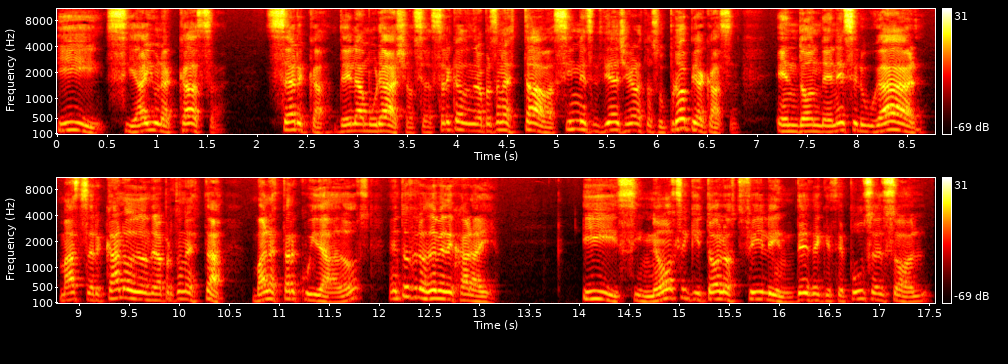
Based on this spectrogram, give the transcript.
Y si hay una casa cerca de la muralla, o sea, cerca donde la persona estaba, sin necesidad de llegar hasta su propia casa, en donde en ese lugar más cercano de donde la persona está van a estar cuidados, entonces los debe dejar ahí. Y si no se quitó los feeling desde que se puso el sol,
